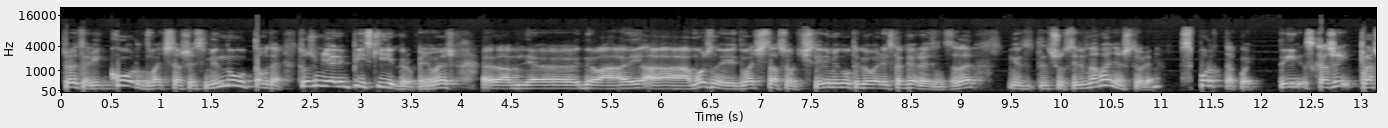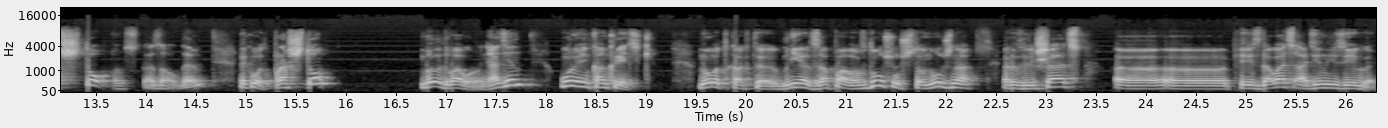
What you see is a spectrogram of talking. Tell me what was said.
Что это рекорд, 2 часа 6 минут, там, да. тоже у меня Олимпийские игры, понимаешь? Э, э, а, а, а можно и 2 часа 44 минуты говорить, какая разница, да? Ты что, соревнования, что ли? Спорт такой. Ты скажи, про что он сказал, да? Так вот, про что было два уровня. Один уровень конкретики. Ну вот как-то мне запало в душу, что нужно разрешать э, э, пересдавать один из ЕГЭ.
